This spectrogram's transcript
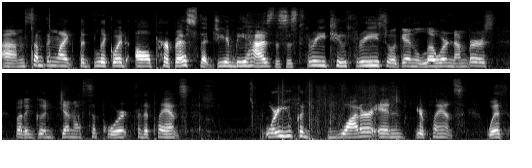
Um, something like the liquid all purpose that G&B has. This is 323, so again, lower numbers, but a good gentle support for the plants. Or you could water in your plants with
